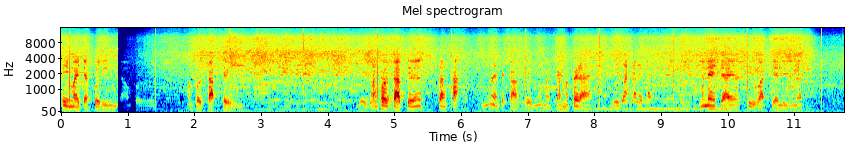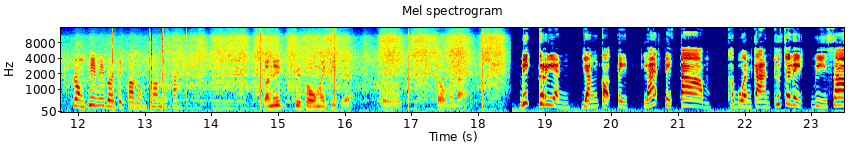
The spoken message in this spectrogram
ที่มาจากสุรินทร์อำเภออำเภอกาบเชิงอำเภอกาบเชิงสังขะน่าจะกาบเชิงนะมันจำไม่ค่อยได้อยู่วัดอะไรครับ ไม่แน่ใจชื่อวัดแกลืมแล้วหลวงพี่มีเบอร์ติดต่อหลวงพ่อไหมคะ ตอนนี้คือโทรไม่ติดเลยโทรโทรไม่ได้ บิ๊กเกรียนยังเกาะติดและติดตาม ขบวนการทุจริตวีซ่า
